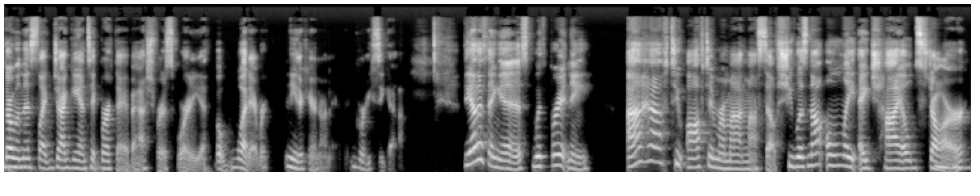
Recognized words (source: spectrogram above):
throwing Mhm. this like gigantic birthday bash for his 40th, but whatever. Neither here nor there. Greasy guy. The other thing is with Britney, I have to often remind myself she was not only a child star, Mhm.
